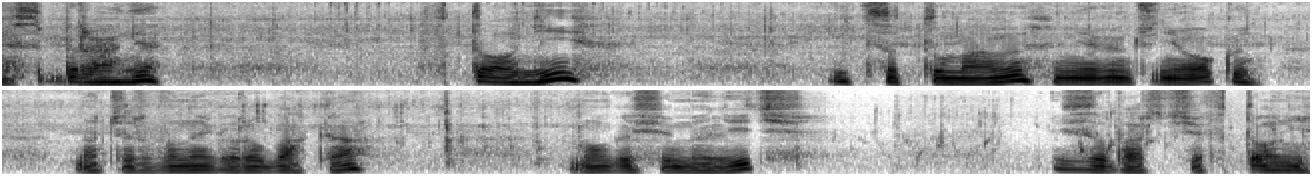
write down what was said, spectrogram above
Jest branie w toni. I co tu mamy? Nie wiem, czy nie okoń na czerwonego robaka. Mogę się mylić. I zobaczcie, w toni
